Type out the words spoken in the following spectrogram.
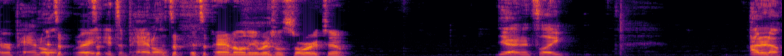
or a panel, it's a- right? it's It's a- a, panel. It's a it's a panel in the original story too. yeah, and it's like I don't know.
